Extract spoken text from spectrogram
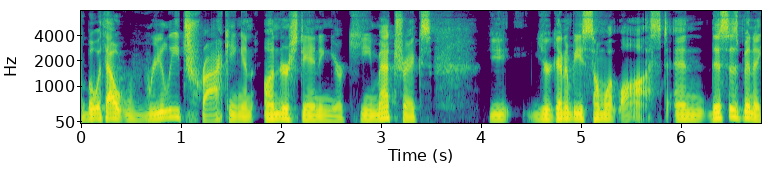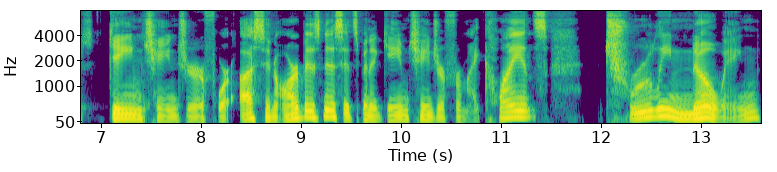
but without really tracking and understanding your key metrics, you, you're going to be somewhat lost. And this has been a game changer for us in our business. It's been a game changer for my clients, truly knowing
